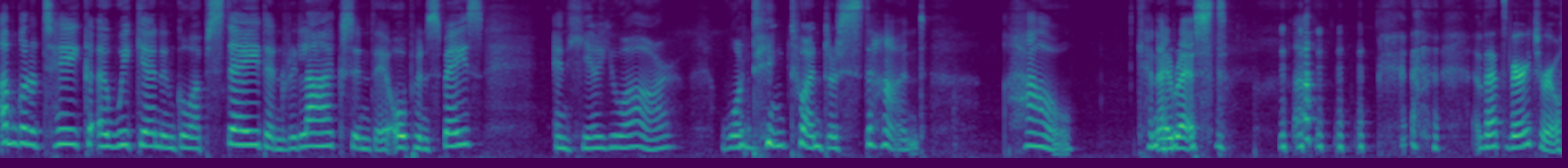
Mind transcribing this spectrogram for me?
i'm going to take a weekend and go upstate and relax in the open space and here you are wanting to understand how can I rest? That's very true.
